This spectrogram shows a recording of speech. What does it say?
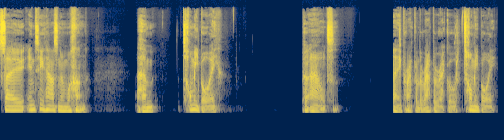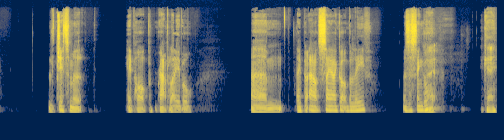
So in 2001, um, Tommy Boy put out a Parappa the Rapper record. Tommy Boy, legitimate hip hop rap label. Um, they put out "Say I Gotta Believe" as a single. Right. Okay.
